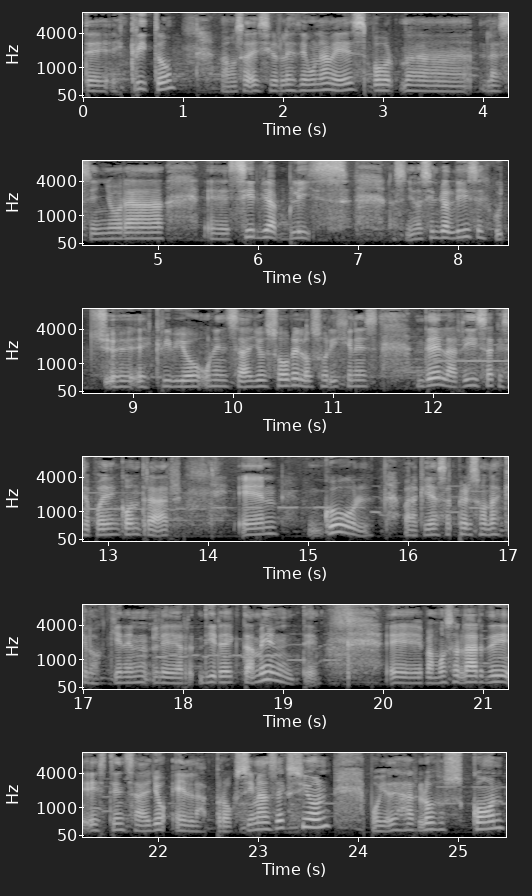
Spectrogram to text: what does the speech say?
de escrito, vamos a decirles de una vez, por uh, la señora eh, Silvia Bliss. La señora Silvia Bliss eh, escribió un ensayo sobre los orígenes de la risa que se puede encontrar en Google para aquellas personas que los quieren leer directamente. Eh, vamos a hablar de este ensayo en la próxima sección. Voy a dejarlos con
